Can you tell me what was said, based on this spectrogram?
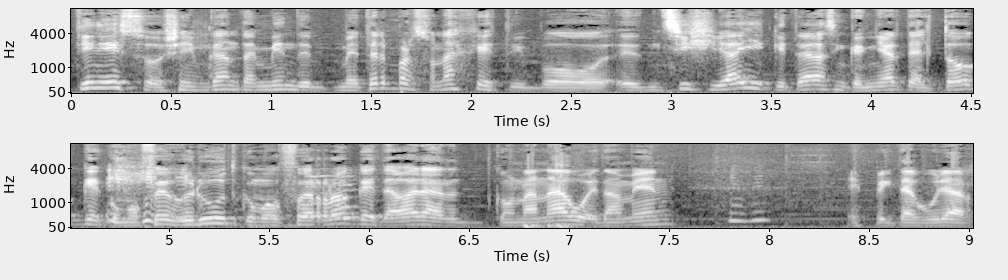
tiene eso James Gunn también de meter personajes tipo en CGI y que te hagas engañarte al toque, como fue Groot, como fue Rocket, ahora con Anahue también. Espectacular.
